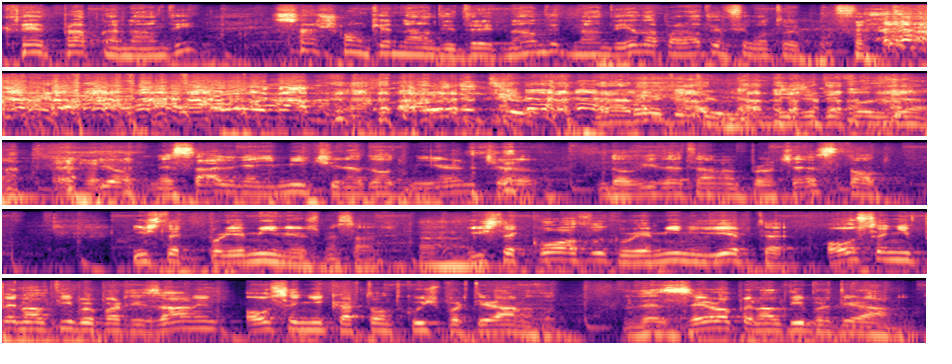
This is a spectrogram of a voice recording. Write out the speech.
kthehet prap nga Nandi, sa shkon ke Nandi drejt Nandit, Nandi hedh aparatin fillon ta puth. Harroi detyrën. Harroi detyrën. Nandi është tifoz ja. Jo, mesazh nga një mik që na do të mirën që do videt në proces, thotë Ishte, për Jeminin është mesazh. Ishte koha thotë kur Jemini jepte ose një penallti për Partizanin ose një karton të kuq për Tiranën thotë dhe zero penallti për Tiranën.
